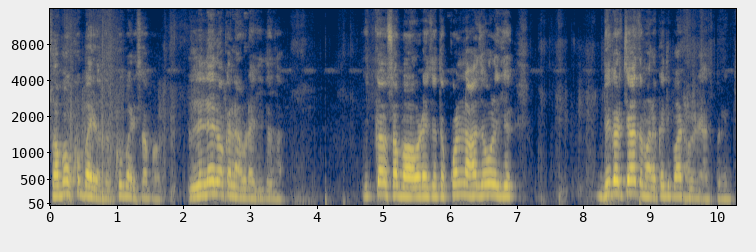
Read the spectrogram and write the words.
स्वभाव खूप भारी होता खूप भारी स्वभाव. लय लय लोकांना आवडायचं त्याचा. इतका स्वभाव आवडायचा तर कोणाला आजवळ जवळ जे बिगडच्याच मला कधी पाठवलं नाही आजपर्यंत.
